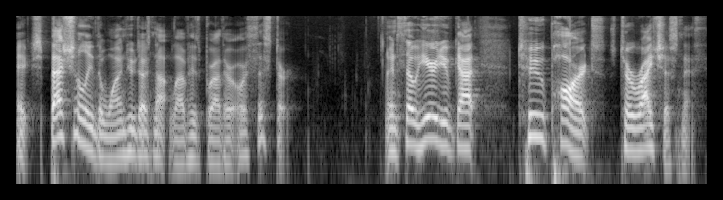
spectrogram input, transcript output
especially the one who does not love his brother or sister. And so here you've got two parts to righteousness.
